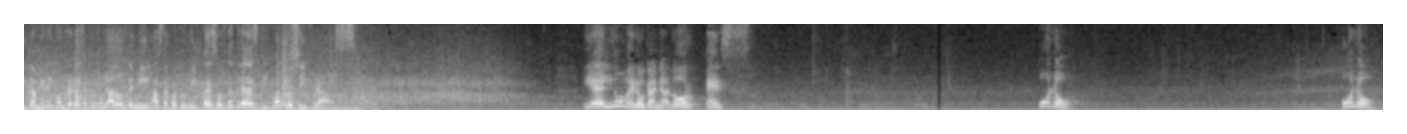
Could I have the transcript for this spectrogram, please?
y también encontrarás acumulados de mil hasta cuatro mil pesos de tres y cuatro cifras. Y el número ganador es 1. 1.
